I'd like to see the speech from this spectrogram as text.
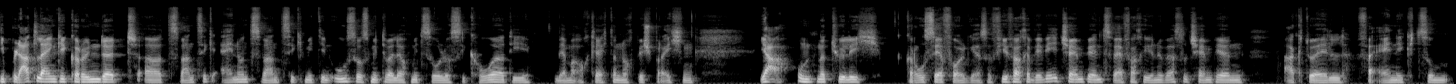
die Bloodline gegründet, äh, 2021 mit den Usos, mittlerweile auch mit Solo Sikoa, die werden wir auch gleich dann noch besprechen. Ja, und natürlich große Erfolge, also vierfache WWE-Champion, zweifache Universal Champion, aktuell vereinigt zum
